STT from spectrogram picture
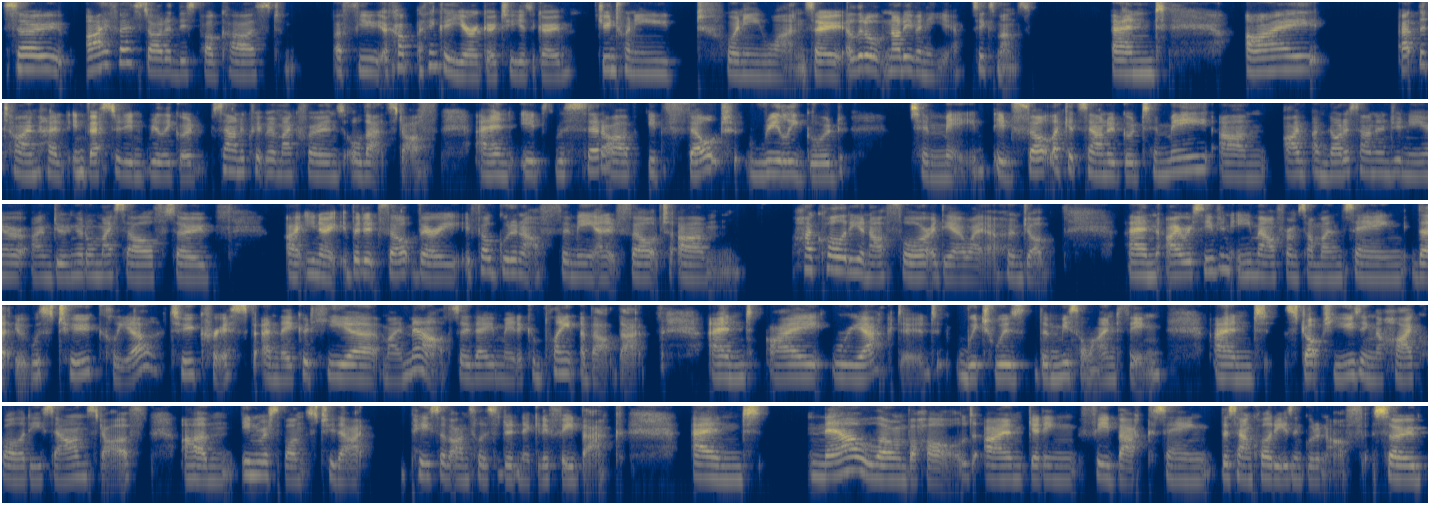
So I first started this podcast a few, a couple, I think a year ago, two years ago, June 2021. So a little, not even a year, six months. And I at the time had invested in really good sound equipment, microphones, all that stuff. And it was set up, it felt really good to me. It felt like it sounded good to me. Um, I'm, I'm not a sound engineer, I'm doing it all myself. So, I, you know, but it felt very, it felt good enough for me and it felt um, high quality enough for a DIY at home job. And I received an email from someone saying that it was too clear, too crisp, and they could hear my mouth. So they made a complaint about that. And I reacted, which was the misaligned thing, and stopped using the high quality sound stuff um, in response to that piece of unsolicited negative feedback. And now lo and behold i'm getting feedback saying the sound quality isn't good enough. So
